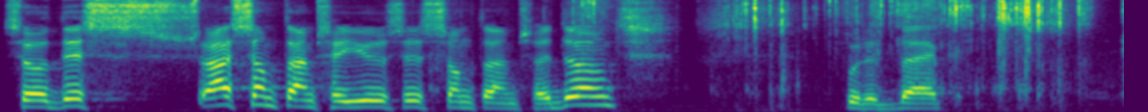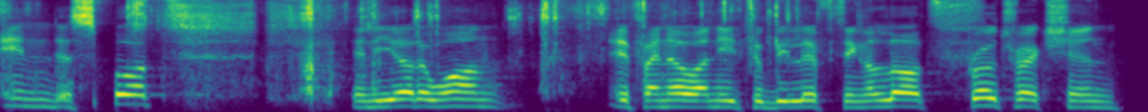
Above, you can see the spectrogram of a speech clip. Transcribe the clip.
so this, I, sometimes I use this, sometimes I don't. Put it back in the spot. In the other one, if I know I need to be lifting a lot, Pro Traxion.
